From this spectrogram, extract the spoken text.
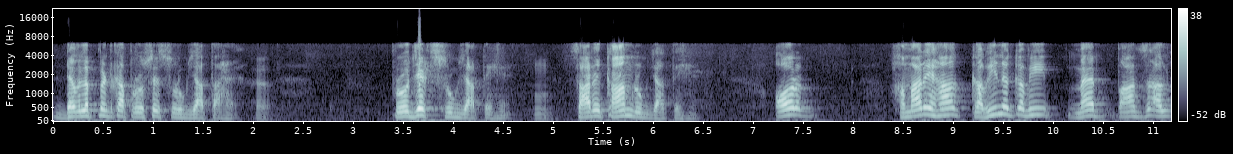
डेवलपमेंट का प्रोसेस रुक जाता है हाँ। प्रोजेक्ट्स रुक जाते हैं हम्म। सारे काम रुक जाते हैं और हमारे यहाँ कभी ना कभी मैं पाँच साल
